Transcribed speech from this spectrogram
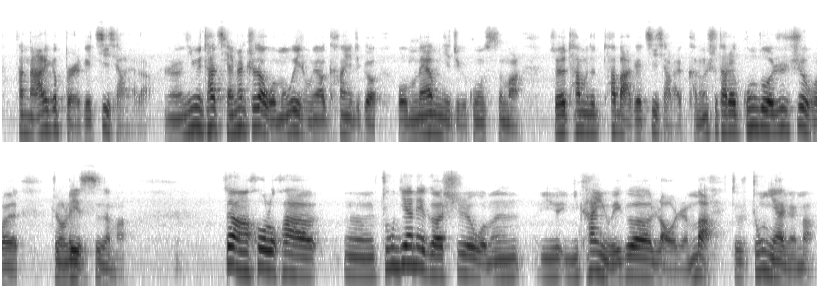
他拿了一个本儿给记下来了，嗯，因为他前面知道我们为什么要抗议这个 Omni 这个公司嘛，所以他们的他把给记下来，可能是他的工作日志或者这种类似的嘛。再往后的话，嗯，中间那个是我们有你看有一个老人吧，就是中年人嘛，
